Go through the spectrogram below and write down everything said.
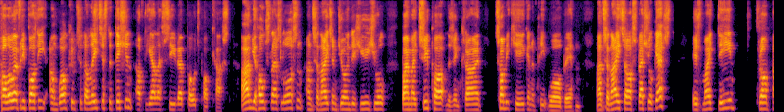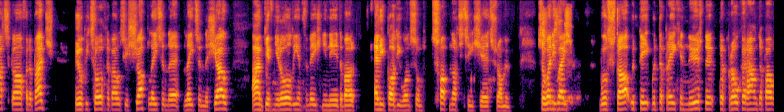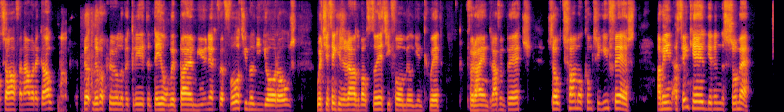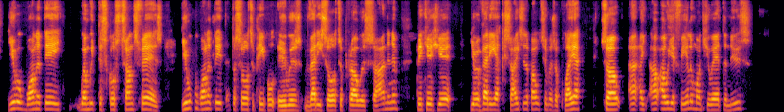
Hello, everybody, and welcome to the latest edition of the LFC Red Poets podcast. I'm your host, Les Lawson, and tonight I'm joined as usual by my two partners in crime, Tommy Keegan and Pete Warburton. And tonight, our special guest is Mike Dean from Hat Scarf and a Badge, who'll be talking about his shop later in the later in the show and giving you all the information you need about anybody wants some top-notch t-shirts from him. So anyway, we'll start with the with the breaking news that, broke around about half an hour ago that Liverpool have agreed to deal with Bayern Munich for 40 million euros, which I think is around about 34 million quid for Ryan Gravenberch. So, Tom, I'll come to you first. I mean, I think earlier in the summer, you were one of the, when we discussed transfers, you were one of the, the sort of people who was very sort of pro as signing him because you you were very excited about him as a player. So, uh, how, how are you feeling once you heard the news?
